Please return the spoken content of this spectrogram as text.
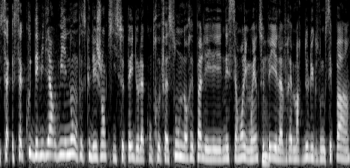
ça, coûte des milliards, oui et non, parce que les gens qui se payent de la contrefaçon n'auraient pas les, nécessairement les moyens de se hmm. payer la vraie marque de luxe. Donc c'est pas,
